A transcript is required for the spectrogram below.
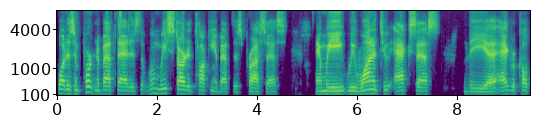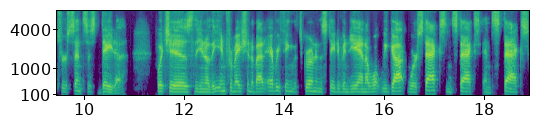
What is important about that is that when we started talking about this process, and we we wanted to access the uh, agriculture census data which is the you know the information about everything that's grown in the state of Indiana. What we got were stacks and stacks and stacks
